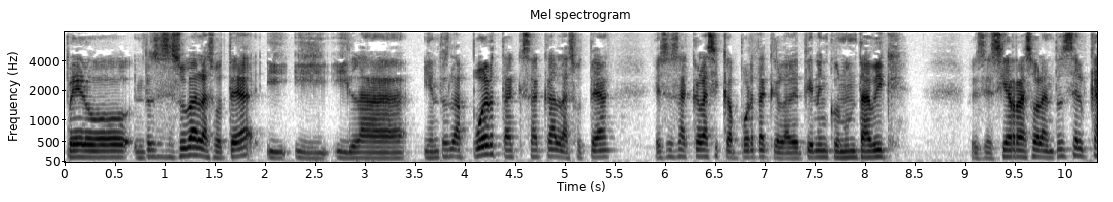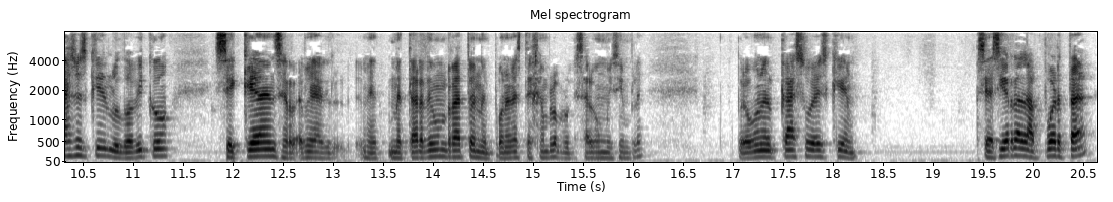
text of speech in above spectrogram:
Pero entonces se sube a la azotea y, y, y, la, y entonces la puerta que saca la azotea es esa clásica puerta que la detienen con un tabique. Pues se cierra sola. Entonces el caso es que Ludovico se queda encerrado. Mira, me tardé un rato en poner este ejemplo porque es algo muy simple. Pero bueno, el caso es que se cierra la puerta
